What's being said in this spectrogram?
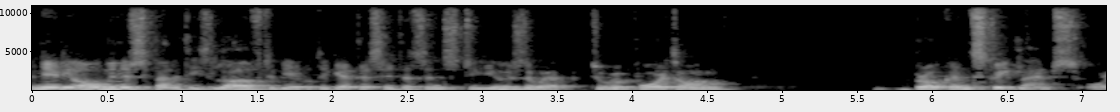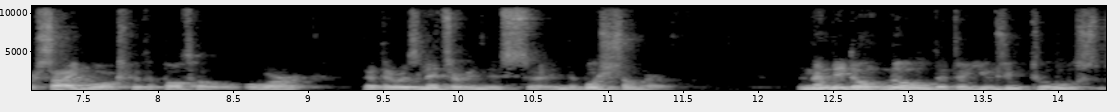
And nearly all municipalities love to be able to get their citizens to use the web to report on broken street lamps or sidewalks with a pothole or that there was litter in this uh, in the bush somewhere. And then they don't know that they're using tools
